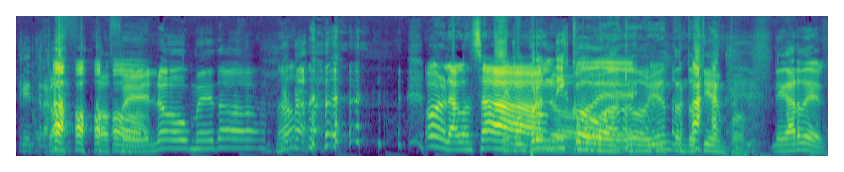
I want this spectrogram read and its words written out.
Qué traje. Café, la humedad. ¿No? Hola, Gonzalo. Se compró un disco ¿Todo bien? Tanto tiempo. De Gardel.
